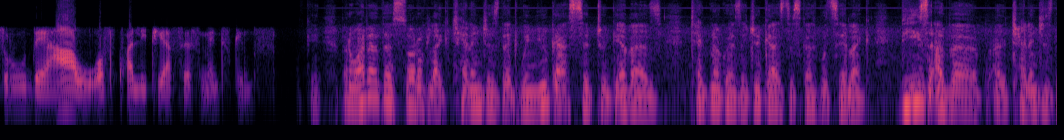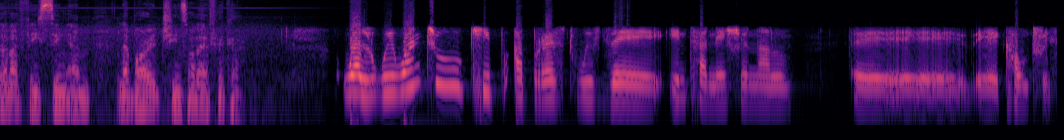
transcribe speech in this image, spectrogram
through the how of quality assessment schemes. Okay, but what are the sort of like challenges that when you guys sit together as technocrats that you guys discuss would say like these are the uh, challenges that are facing um, laboratory in South Africa? Well, we want to keep abreast with the international uh, uh, countries.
